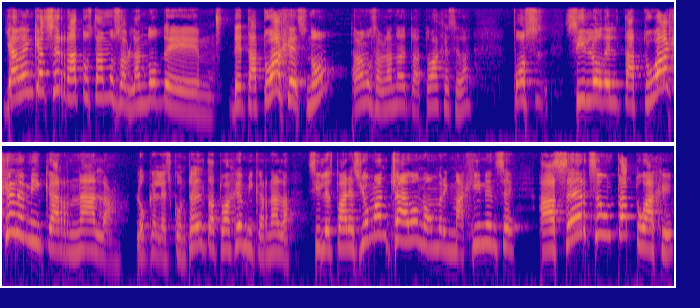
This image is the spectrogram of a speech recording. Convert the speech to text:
Ya ven que hace rato estábamos hablando de, de tatuajes, ¿no? Estábamos hablando de tatuajes, ¿verdad? Pues si lo del tatuaje de mi carnala, lo que les conté del tatuaje de mi carnala, si les pareció manchado, no, hombre, imagínense hacerse un tatuaje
